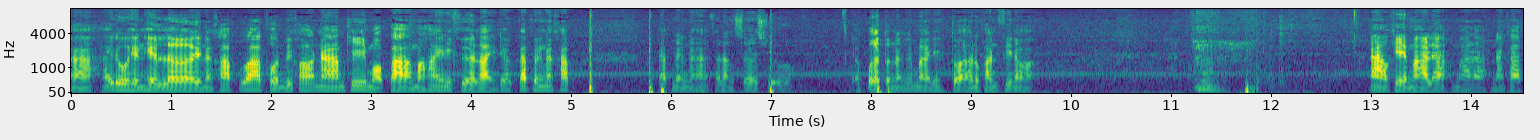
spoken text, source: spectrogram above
อ่า ให้ดูเห็นเห็นเลยนะครับ ว่าผลวิเคราะห์น้ำที่หมอปลาเอามาให้นี่คืออะไร เดี๋ยวแป๊บหนึ่งนะครับ แป๊บหนึ่งนะฮะกำลังเซิร์ชอยู่ เดี๋ยวเปิดตัวนั้นขึ้นมาดิ ตัวอนุพันธ์ฟีนอลอ่า โอเค มาแล้ว มาแล้วนะครับ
